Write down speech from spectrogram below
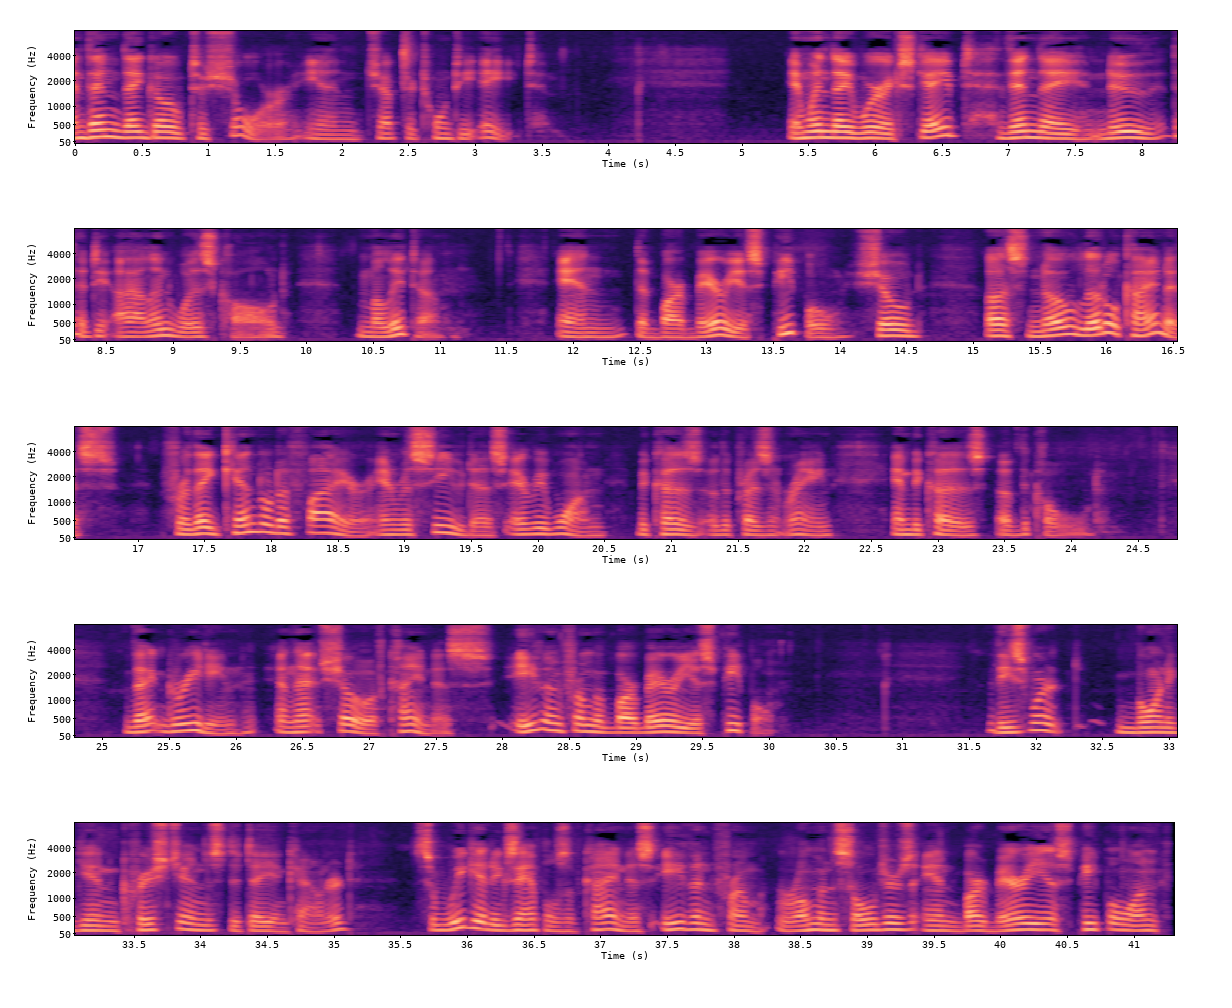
And then they go to shore in chapter 28. And when they were escaped, then they knew that the island was called Melita and the barbarous people showed us no little kindness, for they kindled a fire and received us every one because of the present rain and because of the cold. That greeting and that show of kindness, even from a barbarous people, these weren't born again Christians that they encountered. So we get examples of kindness even from Roman soldiers and barbarous people on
